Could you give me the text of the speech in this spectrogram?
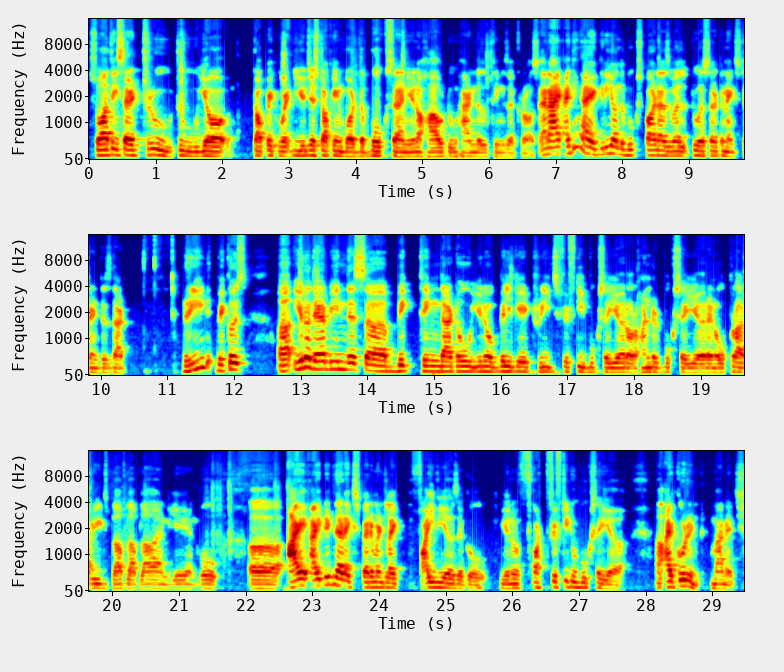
Swati said true to your topic where you're just talking about the books and you know how to handle things across. And I, I think I agree on the books part as well to a certain extent is that read because uh, you know there have been this uh, big thing that oh you know bill gates reads 50 books a year or 100 books a year and oprah reads blah blah blah and yeah and whoa uh, i i did that experiment like five years ago you know for 52 books a year. Uh, i couldn't manage.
